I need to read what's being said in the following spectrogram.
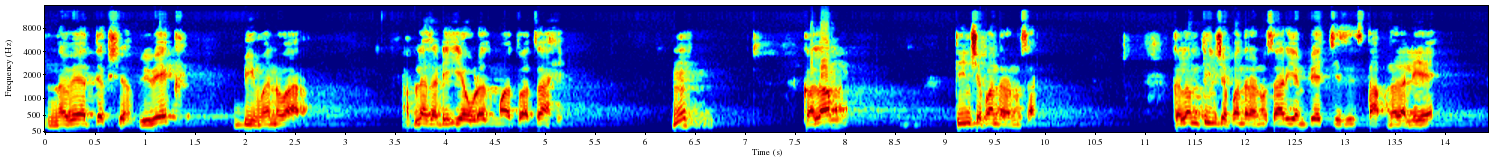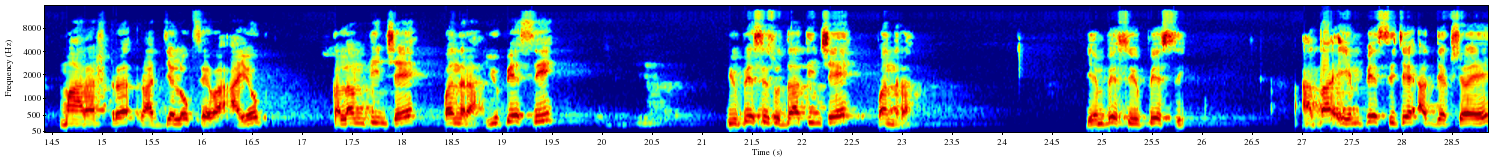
नवे अध्यक्ष विवेक भीमनवार. आपल्यासाठी एवढंच महत्वाचं आहे. हम्म कलम तीनशे पंधरानुसार. कलम तीनशे पंधरा नुसार एमपीएसची ची स्थापना झाली आहे. महाराष्ट्र राज्य लोकसेवा आयोग. कलम तीनशे पंधरा. युपीएससी युपीएससी सुद्धा तीनशे पंधरा. एमपीएससी युपीएससी आता एमपीएससी चे अध्यक्ष आहे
